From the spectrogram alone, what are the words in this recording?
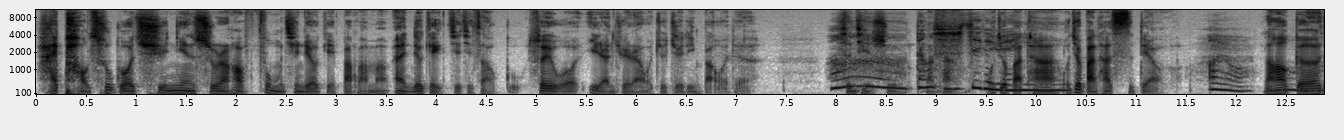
还跑出国去念书？然后父母亲留给爸爸妈妈，哎，留给姐姐照顾。所以我毅然决然，我就决定把我的申请书，当时是这个我就把它，我就把它撕掉了。哎呦，然后隔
